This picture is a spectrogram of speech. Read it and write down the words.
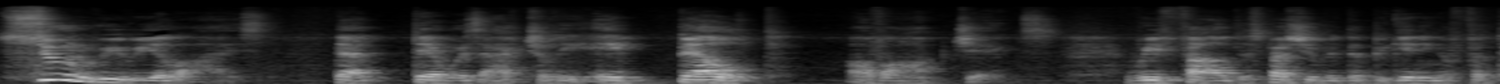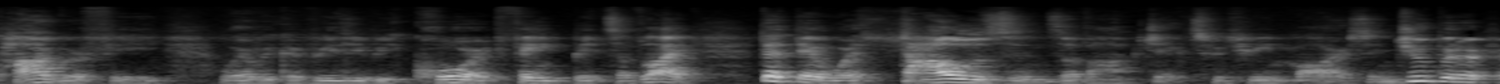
soon we realized that there was actually a belt of objects we found, especially with the beginning of photography, where we could really record faint bits of light, that there were thousands of objects between Mars and Jupiter,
